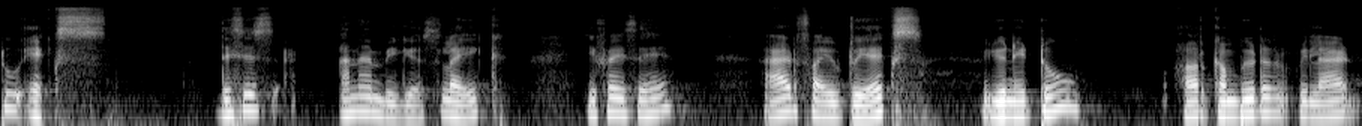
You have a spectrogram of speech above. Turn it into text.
to x this is unambiguous. Like if I say add 5 to x you need to our computer will add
